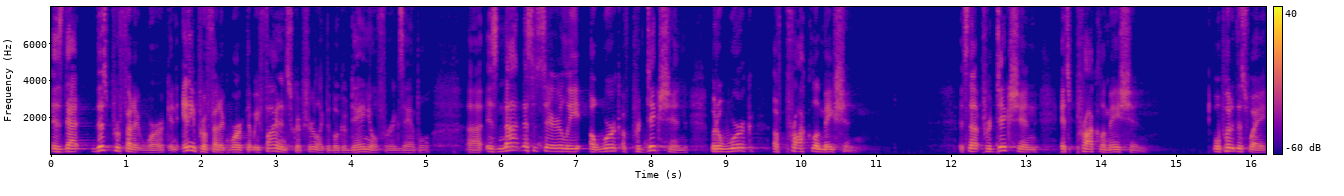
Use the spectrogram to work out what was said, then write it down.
is that this prophetic work, and any prophetic work that we find in Scripture, like the book of Daniel, for example, uh, is not necessarily a work of prediction, but a work of proclamation. It's not prediction, it's proclamation. We'll put it this way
